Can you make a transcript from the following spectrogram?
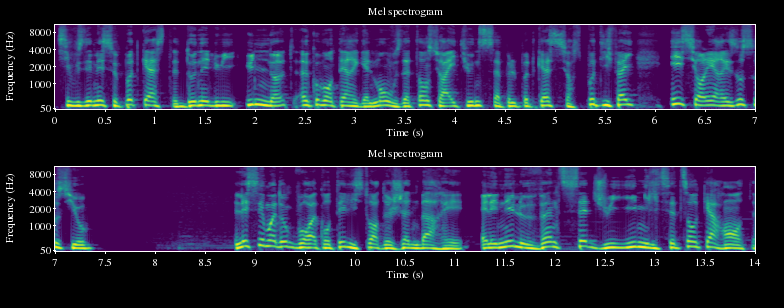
Si vous aimez ce podcast, donnez-lui une note, un commentaire également. On vous attend sur iTunes, Apple Podcast, sur Spotify et sur les réseaux sociaux. Laissez-moi donc vous raconter l'histoire de Jeanne Barré. Elle est née le 27 juillet 1740.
